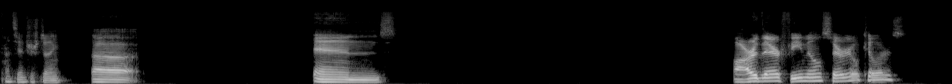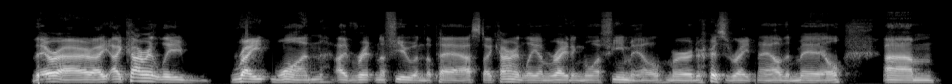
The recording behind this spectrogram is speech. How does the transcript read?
that's interesting. Uh, and are there female serial killers? There are. I, I currently write one. I've written a few in the past. I currently am writing more female murderers right now than male. Um,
